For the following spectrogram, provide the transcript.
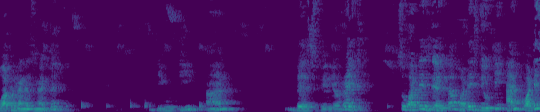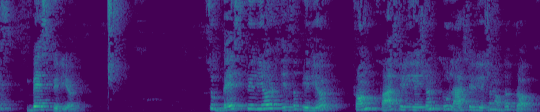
Water management duty and base period right So what is delta, what is duty and what is base period? So base period is the period from first irrigation to last irrigation of the crop.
